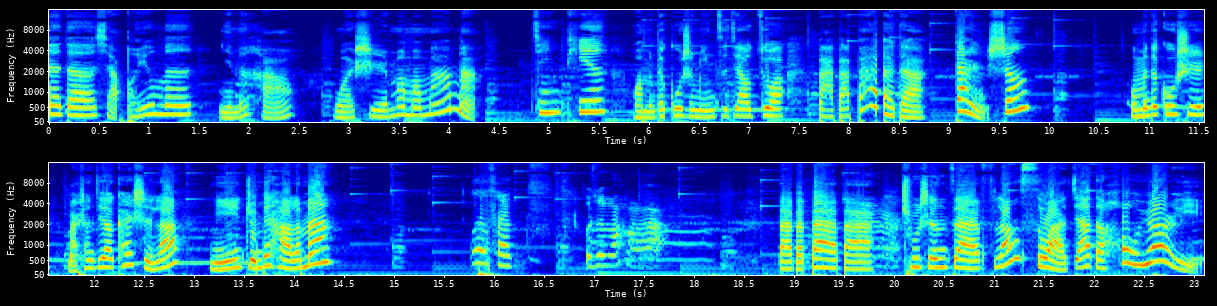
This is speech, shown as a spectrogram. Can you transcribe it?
爱的小朋友们，你们好，我是茂茂妈妈。今天我们的故事名字叫做《爸爸爸爸的诞生》。我们的故事马上就要开始啦，你准备好了吗？我才，我准备好了。爸爸爸爸出生在弗朗斯瓦家的后院里。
